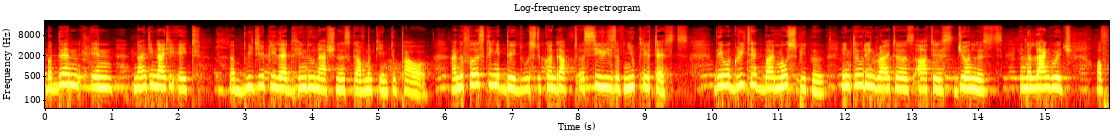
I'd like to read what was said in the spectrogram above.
But then in 1998, a BJP led Hindu nationalist government came to power. And the first thing it did was to conduct a series of nuclear tests. They were greeted by most people, including writers, artists, journalists, in the language of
